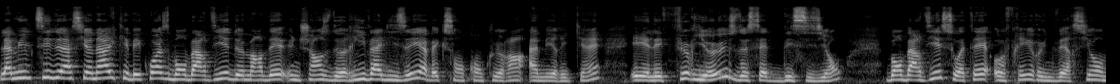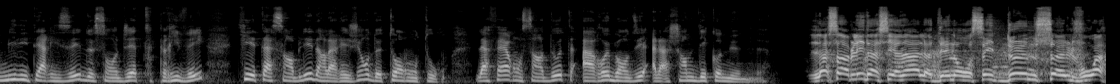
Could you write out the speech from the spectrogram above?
La multinationale québécoise Bombardier demandait une chance de rivaliser avec son concurrent américain et elle est furieuse de cette décision. Bombardier souhaitait offrir une version militarisée de son jet privé qui est assemblé dans la région de Toronto. L'affaire, on s'en doute, a rebondi à la Chambre des communes. L'Assemblée nationale a dénoncé d'une seule voix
